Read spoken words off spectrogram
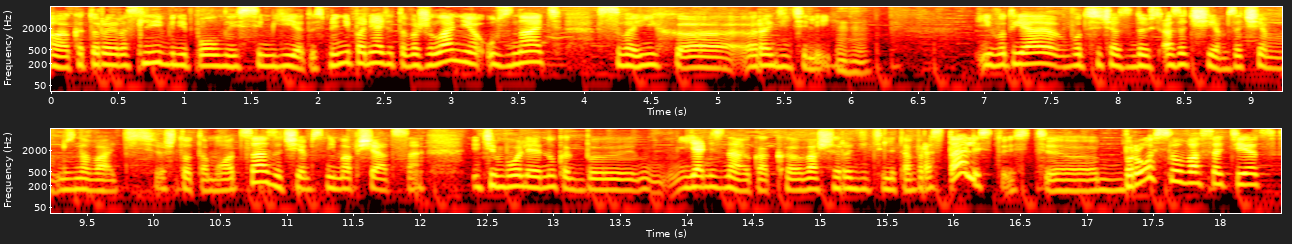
а, которые росли в неполной семье. То есть мне не понять этого желания узнать своих э, родителей. Мгм. И вот я вот сейчас задаюсь, а зачем? Зачем узнавать, что там у отца, зачем с ним общаться? И тем более, ну, как бы, я не знаю, как э, ваши родители там расстались, то есть э, бросил вас отец,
